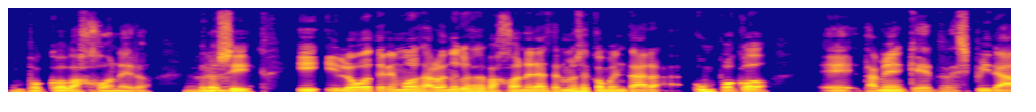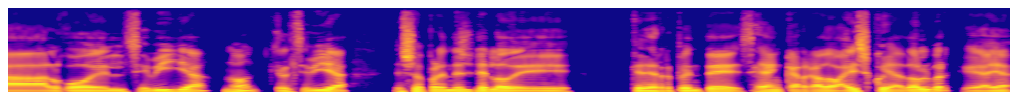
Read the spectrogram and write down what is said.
un poco bajonero. Pero Ah, sí. Y, y luego tenemos, hablando de cosas bajoneras, tenemos que comentar un poco eh, también que respira algo el Sevilla, ¿no? Que el Sevilla es sorprendente Sí. lo de que de repente se haya encargado a Isco y a Dolberg, que, haya-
